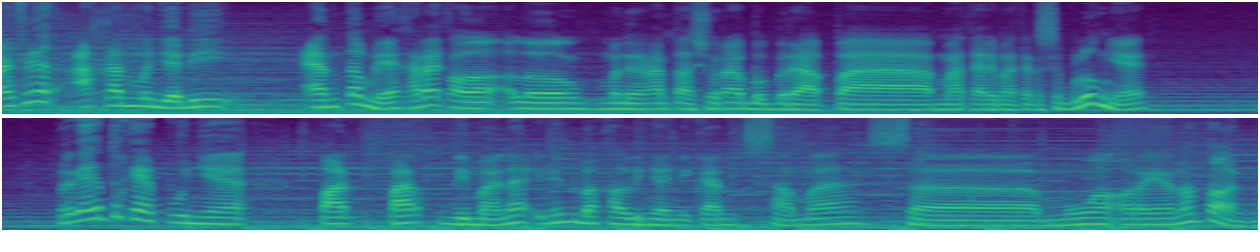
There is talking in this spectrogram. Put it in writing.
Rifle akan menjadi anthem ya. Karena kalau lo mendengarkan Tashura beberapa materi-materi sebelumnya mereka itu kayak punya part-part di mana ini bakal dinyanyikan sama semua orang yang nonton.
